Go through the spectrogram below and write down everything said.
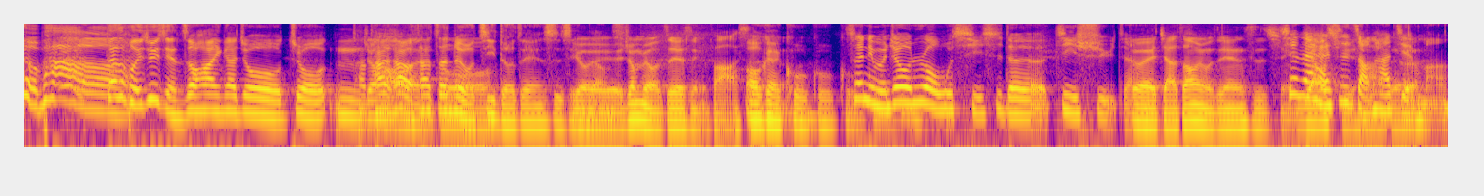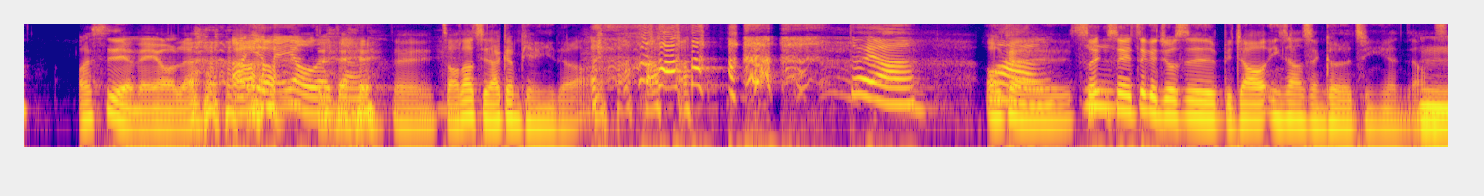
可怕了。但是回去剪之后，他应该就就嗯，他他有他真的有记得这件事情，有有有，就没有这件事情发生。OK，酷酷酷。所以你们就若无其事的继续这样。对，假装有这件事情。现在还是找他剪吗？哦，是也没有了，也没有了这样。对，找到其他更便宜的了。对啊。OK，所以所以这个就是比较印象深刻的经验，这样子。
